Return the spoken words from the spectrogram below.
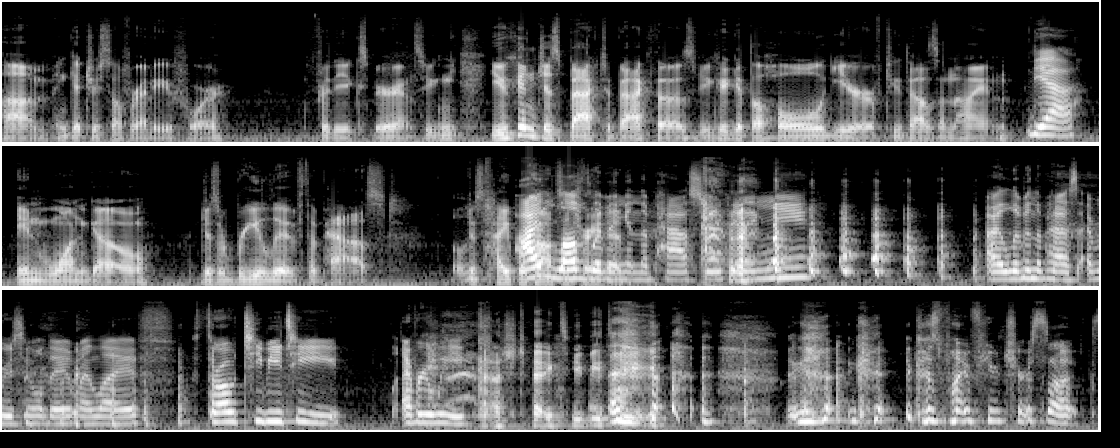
um, and get yourself ready for for the experience. You can you can just back to back those. You could get the whole year of 2009 Yeah. in one go. Just relive the past. Just hyper I love living in the past. Are you kidding me? I live in the past every single day of my life. Throw TBT every week. Hashtag TBT. Because my future sucks.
